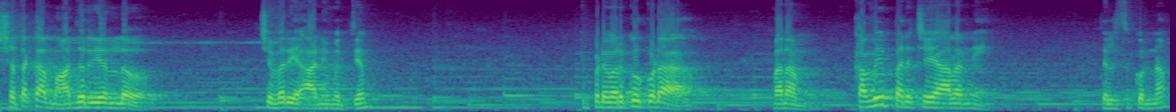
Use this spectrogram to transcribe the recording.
శతక మాధుర్యంలో చివరి ఆనిముత్యం. ఇప్పటి వరకు కూడా మనం కవి పరిచయాలని తెలుసుకున్నాం.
